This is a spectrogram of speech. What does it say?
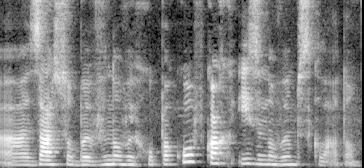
е, засоби в нових упаковках і з новим складом.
